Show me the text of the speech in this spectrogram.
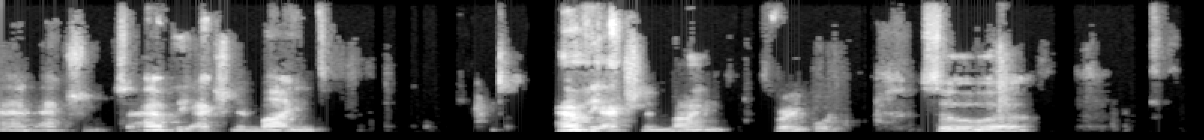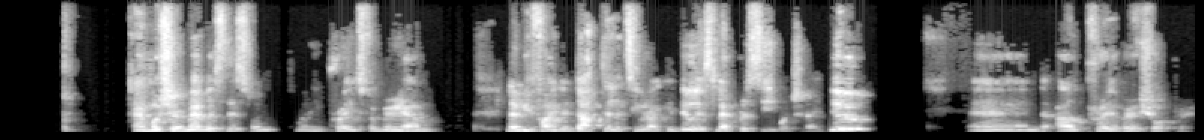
and action. So have the action in mind. Have the action in mind. It's very important. So uh, and Moshe remembers this when, when he prays for Miriam. Let me find a doctor. Let's see what I can do. It's leprosy. What should I do? And I'll pray a very short prayer.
